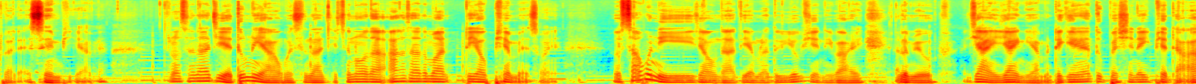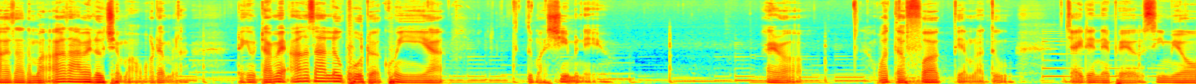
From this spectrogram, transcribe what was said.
တွေလည်းအဆင်ပြေရဗျကျွန်တော်စဉ်းစားကြည့်ရသူ့နေရာဝင်စဉ်းစားကြည့်ကျွန်တော်သာအားကစားသမားတယောက်ဖြစ်မယ်ဆိုရင်ဟိုစာဝတ်နေကြောင်းသာတည်ရမလားသူရုပ်ရှင်နေပါလေအဲ့လိုမျိုးရိုက်ရိုက်နေရမှာတကယ်တမ်းသူ passionate ဖြစ်တာအားကစားသမားအားကစားပဲလုပ်ချင်မှာပေါ့တယ်မလားတကယ်ဒါပေမဲ့အားကစားလုပ်ဖို့အတွက်ခွင့်ရရသူမှရှိမနေဘူး အဲ့တော့ what the fuck တည်မလားသူကြိုက်တဲ့နယ်ပယ်ကိုစီမျော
